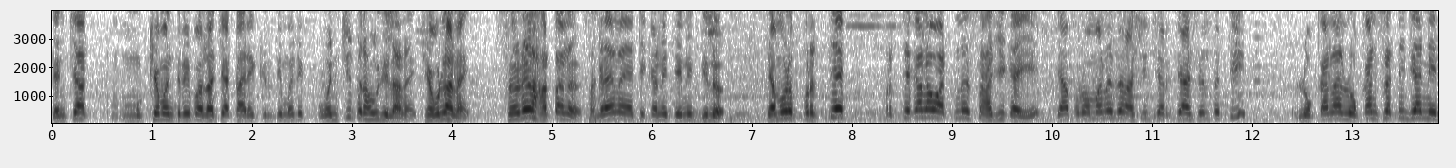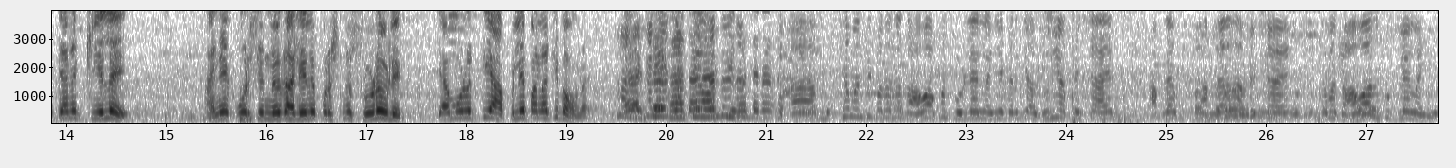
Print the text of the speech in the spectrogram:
त्यांच्या मुख्यमंत्रीपदाच्या कार्यकिर्दीमध्ये वंचित राहू दिला नाही ठेवला नाही. सरळ हातानं सगळ्यांना या ठिकाणी त्यांनी दिलं. त्यामुळे प्रत्येक प्रत्येकाला वाटणं साहजिक आहे. त्याप्रमाणे जर अशी चर्चा असेल तर ती लोकांना लोकांसाठी ज्या नेत्यानं केलंय अनेक वर्ष न झालेले प्रश्न सोडवलेत त्यामुळे ती आपलेपणाची भावना आहे. मुख्यमंत्री पदाचा दावा आपण सोडलेला नाहीये कारण की अजूनही अपेक्षा आहेत. आपल्या आमदारांना अपेक्षा आहे त्यामुळे दावा अजून सुटलेला नाहीये.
